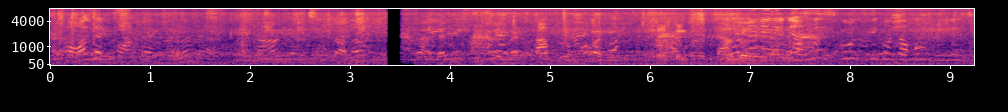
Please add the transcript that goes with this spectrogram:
that అన్ని స్కూల్స్కి కొంత అమౌంట్ రిలీజ్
